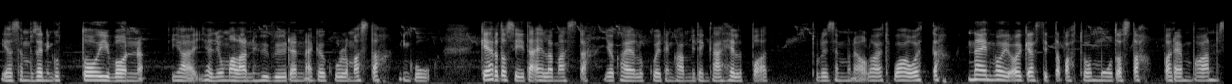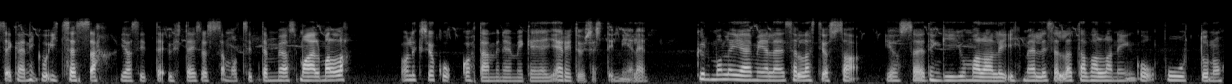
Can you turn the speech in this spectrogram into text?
ja semmoisen niin toivon ja, ja Jumalan hyvyyden näkökulmasta niin kuin kertoi siitä elämästä, joka ei ollut kuitenkaan mitenkään helppoa. Tuli semmoinen olo, että wow, että näin voi oikeasti tapahtua muutosta parempaan sekä niin kuin itsessä ja sitten yhteisössä, mutta sitten myös maailmalla. Oliko joku kohtaaminen, mikä jäi erityisesti mieleen? Kyllä mulle jäi mieleen sellaista, jossa jossa jotenkin Jumala oli ihmeellisellä tavalla niin kuin puuttunut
